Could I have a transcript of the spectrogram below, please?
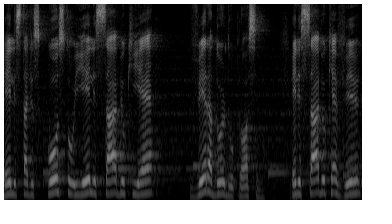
Ele está disposto e ele sabe o que é ver a dor do próximo. Ele sabe o que é ver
